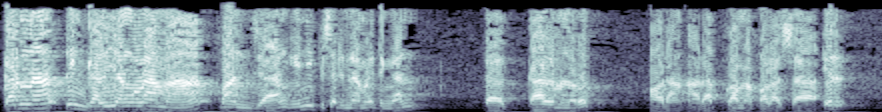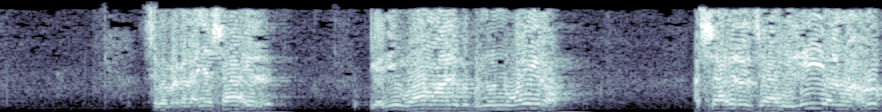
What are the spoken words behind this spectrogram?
Karena tinggal yang lama, panjang, ini bisa dinamai dengan kekal menurut orang Arab. Kama kala syair. Sebab berkatanya syair. Ya ini wa malik bin Nuwairo. Asyair al-jahili al-ma'ruf.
